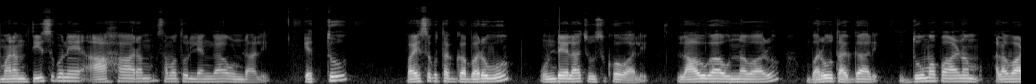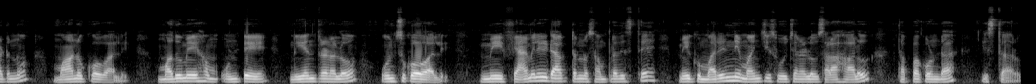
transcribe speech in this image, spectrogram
మనం తీసుకునే ఆహారం సమతుల్యంగా ఉండాలి. ఎత్తు వయసుకు తగ్గ బరువు ఉండేలా చూసుకోవాలి. లావుగా ఉన్నవారు బరువు తగ్గాలి. ధూమపానం అలవాటును మానుకోవాలి. మధుమేహం ఉంటే నియంత్రణలో ఉంచుకోవాలి. మీ ఫ్యామిలీ డాక్టర్ను సంప్రదిస్తే మీకు మరిన్ని మంచి సూచనలు సలహాలు తప్పకుండా ఇస్తారు.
